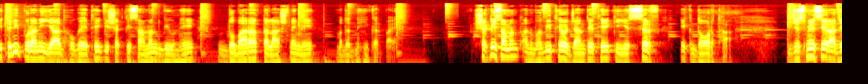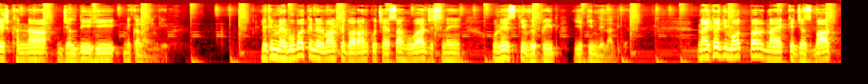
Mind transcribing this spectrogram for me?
इतनी पुरानी याद हो गए थे कि शक्ति सामंत भी उन्हें दोबारा तलाशने में मदद नहीं कर पाए। शक्ति सामंत अनुभवी थे और जानते थे कि यह सिर्फ़ एक दौर था, जिसमें से राजेश खन्ना जल्दी ही निकल आएँगे। लेकिन महबूबा के निर्माण के दौरान कुछ ऐसा हुआ जिसने उन्हें इसकी विपरीत यकीन दिला दिया। नायिका की मौत पर नायक के जज्बात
